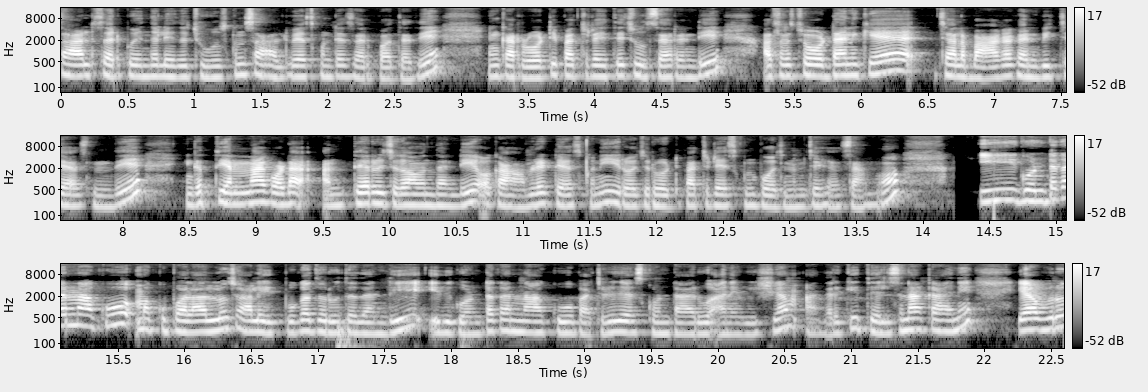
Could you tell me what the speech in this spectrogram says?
సాల్ట్ సరిపోయిందో లేదో చూసుకుని సాల్ట్ వేసుకుంటే సరిపోతుంది. ఇంకా రోటి పచ్చడి అయితే చూసారండి. అసలు చూడడానికే చాలా బాగా కనిపించేస్తుంది. ఇంకా తిన్నా కూడా అంతే రుచిగా ఉందండి. ఒక ఆమ్లెట్ వేసుకుని ఈరోజు రోటి పచ్చడి వేసుకుని భోజనం చేసేసాము. ఈ గుంటకన్నాకు మాకు పొలాల్లో చాలా ఎక్కువగా దొరుకుతుందండి. ఇది గుంటకన్నాకు పచ్చడి చేసుకుంటారు అనే విషయం అందరికీ తెలిసినా కానీ ఎవరూ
